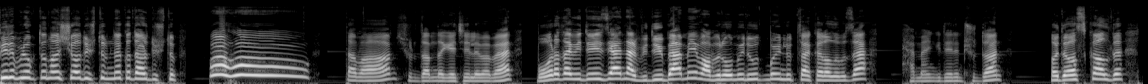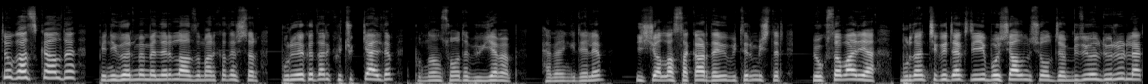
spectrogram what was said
Bir bloktan aşağı düştüm. Ne kadar düştüm. Woohoo! Tamam şuradan da geçelim hemen. Bu arada videoyu izleyenler videoyu beğenmeyi ve abone olmayı unutmayın lütfen kanalımıza. Hemen gidelim şuradan. Hadi az kaldı. Çok az kaldı. Beni görmemeleri lazım arkadaşlar. Buraya kadar küçük geldim. Bundan sonra da büyüyemem. Hemen gidelim. İnşallah Sakar devi bitirmiştir. Yoksa var ya buradan çıkacak şeyi boşalmış olacağım. Bizi öldürürler.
